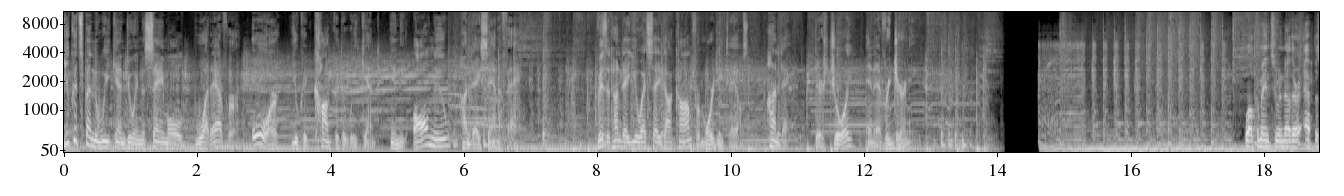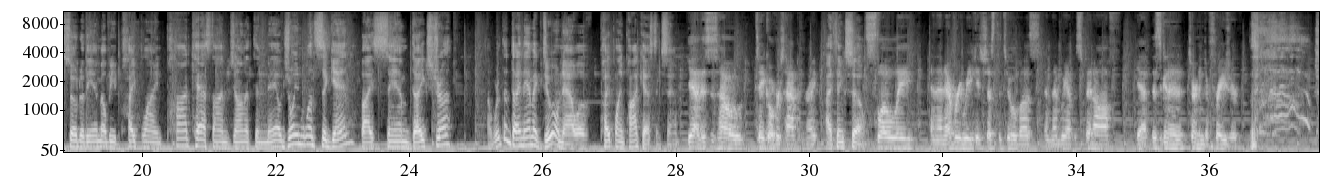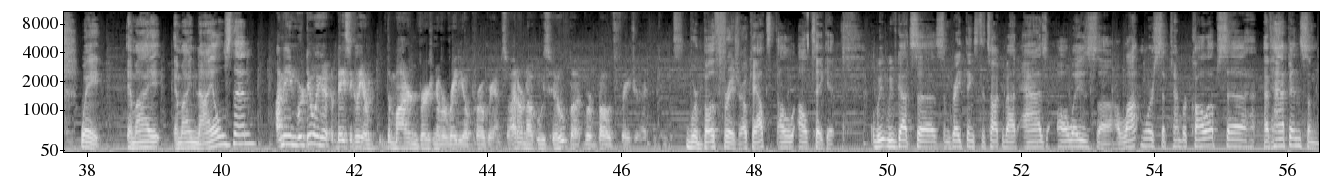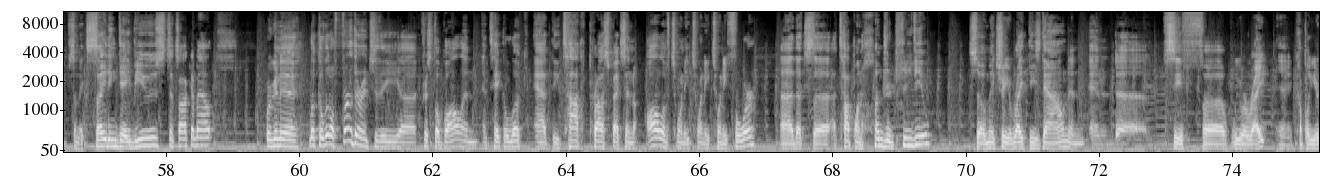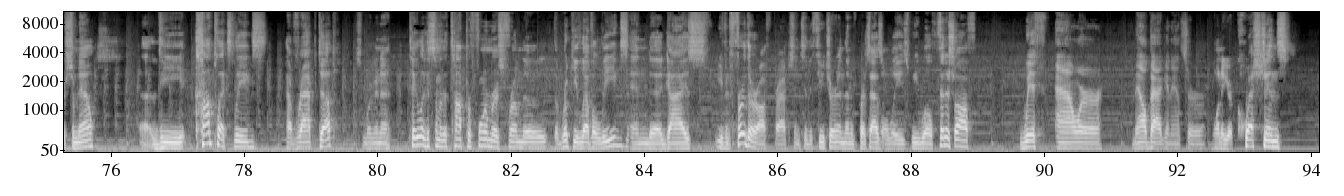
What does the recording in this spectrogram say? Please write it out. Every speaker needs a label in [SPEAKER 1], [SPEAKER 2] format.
[SPEAKER 1] You could spend the weekend doing the same old whatever, or you could conquer the weekend in the all-new Hyundai Santa Fe. Visit HyundaiUSA.com for more details. Hyundai, there's joy in every journey.
[SPEAKER 2] Welcome into another episode of the MLB Pipeline Podcast. I'm Jonathan Mayo, joined once again by Sam Dykstra. Uh, we're the dynamic duo now of pipeline podcasting, Sam.
[SPEAKER 3] Yeah, this is how takeovers happen, right?
[SPEAKER 2] I think so.
[SPEAKER 3] Slowly, and then every week it's just the two of us, and then we have a spinoff. Yeah, this is going to turn into Frasier.
[SPEAKER 2] Wait, am I am I Niles then?
[SPEAKER 3] I mean, we're doing a, basically a, the modern version of a radio program, so I don't know who's who, but we're both Frasier. I think in this.
[SPEAKER 2] We're both Frasier. Okay, I'll I'll, I'll take it. We, have got uh, some great things to talk about as always. Uh, a lot more September call ups uh, have happened, some, some exciting debuts to talk about. We're going to look a little further into the uh, crystal ball and, and, take a look at the top prospects in all of 2020 24. Uh, that's a, a, top 100 preview. So make sure you write these down and, and uh, see if we were right a couple years from now. the complex leagues have wrapped up. So we're going to take a look at some of the top performers from the, the rookie level leagues and uh, guys even further off perhaps into the future. And then, of course, as always, we will finish off with our mailbag and answer one of your questions.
